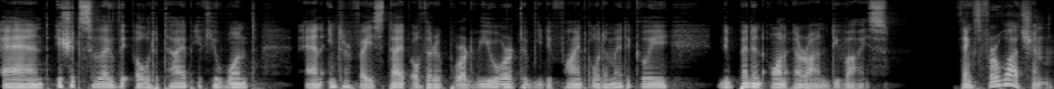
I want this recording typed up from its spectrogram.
And you should select the auto type if you want an interface type of the report viewer to be defined automatically dependent on a run device. Thanks for watching.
